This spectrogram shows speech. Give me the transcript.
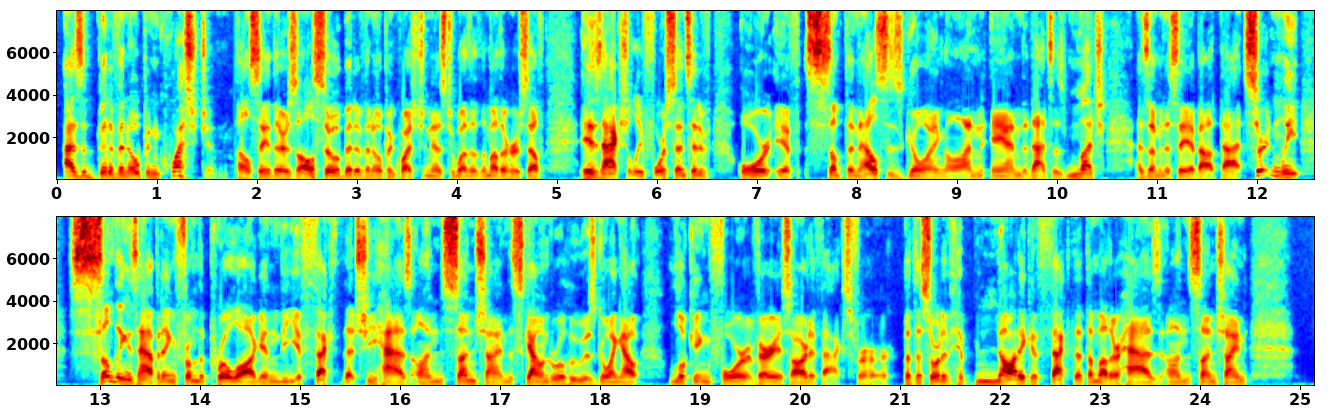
as a bit of an open question. I'll say there's also a bit of an open question as to whether the mother herself is actually force sensitive or if something else is going on, and that's as much as I'm going to say about that. Certainly, something is happening from the prologue and the effect that she has on Sunshine, the scoundrel who is going out looking for various artifacts for her. But the sort of hypnotic effect that the mother has on Sunshine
